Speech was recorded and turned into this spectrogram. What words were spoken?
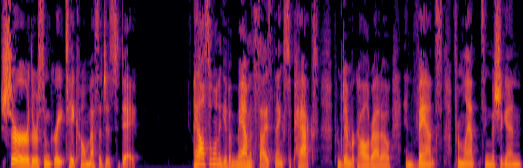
sure there are some great take home messages today. I also want to give a mammoth sized thanks to Pax from Denver, Colorado and Vance from Lansing, Michigan.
